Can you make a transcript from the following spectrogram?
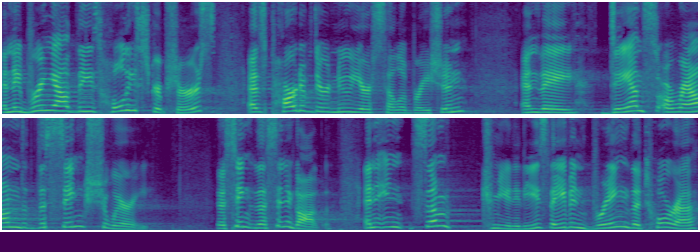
And they bring out these holy scriptures as part of their New Year celebration, and they dance around the sanctuary, the, sing- the synagogue. And in some communities, they even bring the Torah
